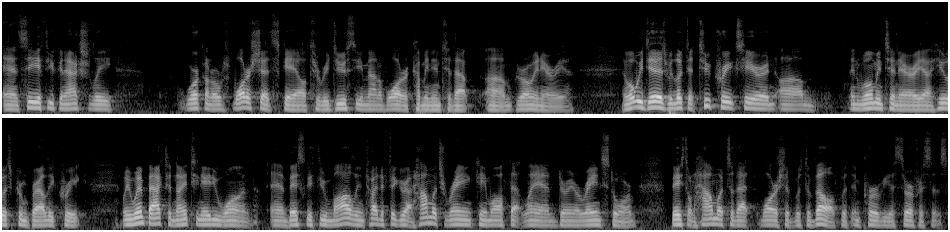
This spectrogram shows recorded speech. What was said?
and see if you can actually work on a watershed scale to reduce the amount of water coming into that um, growing area. And what we did is we looked at two creeks here in, um, in Wilmington area, Hewlett Creek and Bradley Creek. We went back to 1981 and basically through modeling tried to figure out how much rain came off that land during a rainstorm based on how much of that watershed was developed with impervious surfaces.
